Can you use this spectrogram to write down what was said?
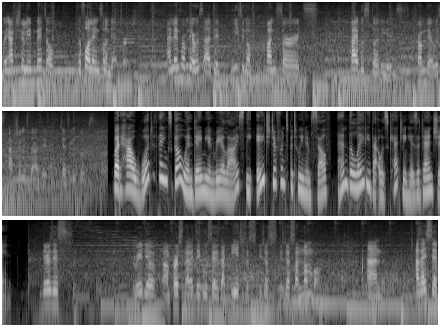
we actually met up the following Sunday at church. And then from there we started meeting up concerts, Bible studies. From there we actually started getting close. But how would things go when Damian realized the age difference between himself and the lady that was catching his attention? There's this radio um, personality who says that age is just, is, just, is just a number. And as I said,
